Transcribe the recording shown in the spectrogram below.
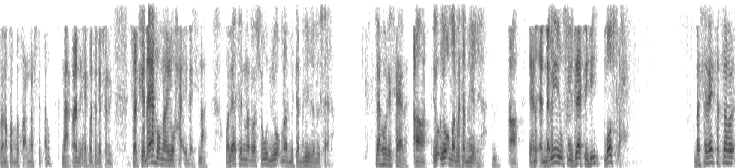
اطبقه على نفسي الأول. نعم. هذه حكمة البشرية. فكلاهما يوحى إليه. نعم. ولكن الرسول يؤمر بتبليغ الرسالة. له رسالة. آه. يؤمر بتبليغها. آه. يعني النبي في ذاته مصلح. بس ليست له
